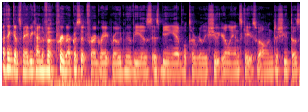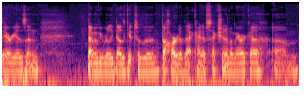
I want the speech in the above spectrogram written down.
I think it's maybe kind of a prerequisite for a great road movie is is being able to really shoot your landscapes well and to shoot those areas and that movie really does get to the, the heart of that kind of section of America. Um,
